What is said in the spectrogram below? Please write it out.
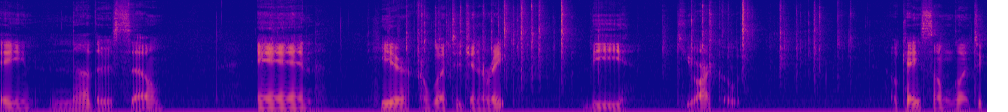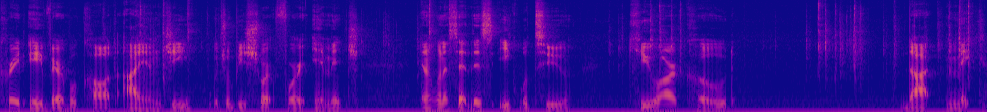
another cell. And here I'm going to generate the QR code. Okay so I'm going to create a variable called img which will be short for image. And I'm going to set this equal to QR code dot make.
